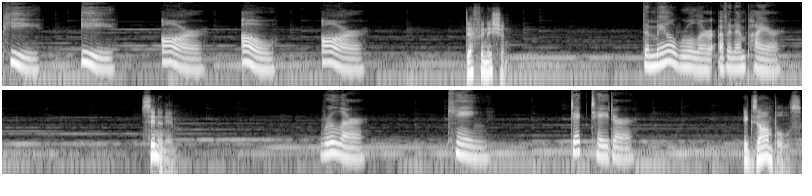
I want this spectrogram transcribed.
P E R O R. Definition. The male ruler of an empire. Synonym. Ruler. King. Dictator. Examples.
